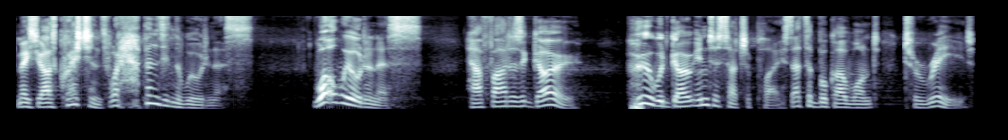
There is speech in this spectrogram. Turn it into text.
It makes you ask questions. What happens in the wilderness? What wilderness? How far does it go? Who would go into such a place? That's a book I want to read.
